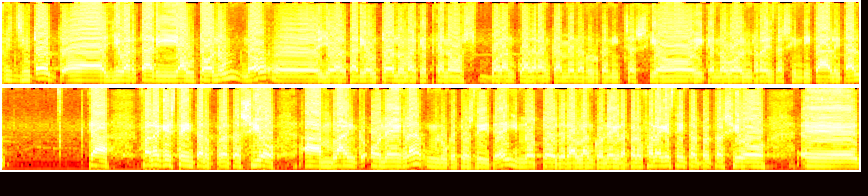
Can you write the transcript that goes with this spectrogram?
fins i tot eh, llibertari autònom, no? eh, llibertari autònom aquest que no es vol enquadrar en cap mena d'organització i que no vol res de sindical i tal, que fan aquesta interpretació en blanc o negre, el que tu has dit, eh? i no tot era blanc o negre, però fan aquesta interpretació eh,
